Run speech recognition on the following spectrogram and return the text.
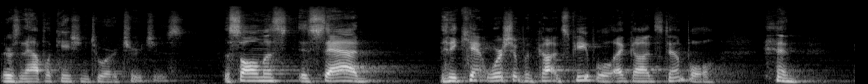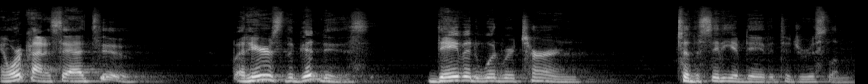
There's an application to our churches. The psalmist is sad that he can't worship with God's people at God's temple. And, and we're kind of sad too. But here's the good news David would return to the city of David, to Jerusalem.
